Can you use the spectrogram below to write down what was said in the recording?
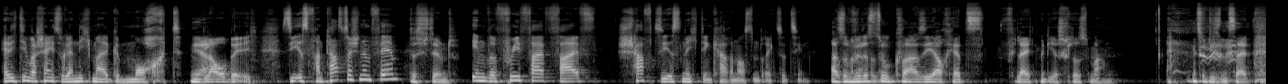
hätte ich den wahrscheinlich sogar nicht mal gemocht, Ja. glaube ich. Sie ist fantastisch in dem Film. Das stimmt. In The 355 schafft sie es nicht, den Karren aus dem Dreck zu ziehen. Also würdest du quasi auch jetzt vielleicht mit ihr Schluss machen? Zu diesem Zeitpunkt.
